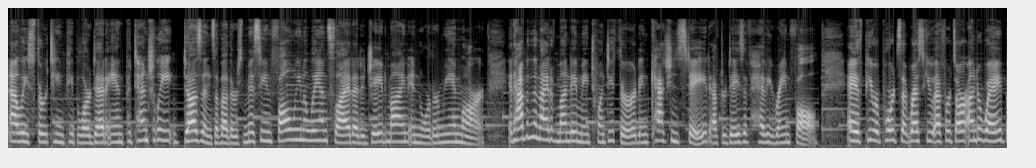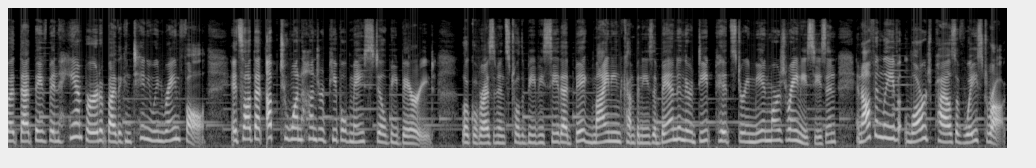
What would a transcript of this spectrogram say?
At least 13 people are dead and potentially dozens of others missing following a landslide at a jade mine in northern Myanmar. It happened the night of Monday, May 23rd in Kachin State after days of heavy rainfall. AFP reports that rescue efforts are underway, but that they've been hampered by the continuing rainfall. It's thought that up to 100 people may still be buried. Local residents told the BBC that big mining companies abandon their deep pits during Myanmar's rainy season and often leave large piles of waste rock.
